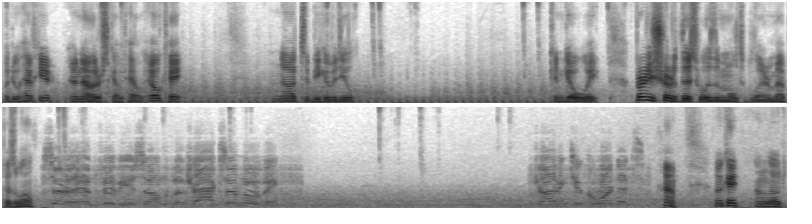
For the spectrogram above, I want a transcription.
What do we have here? Another scout heli. Okay. Not too big of a deal. Can go away. Pretty sure this was a multiplayer map as well. Sir, amphibious on the move. Tracks are moving. Driving to coordinates. Huh. Okay, unload.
